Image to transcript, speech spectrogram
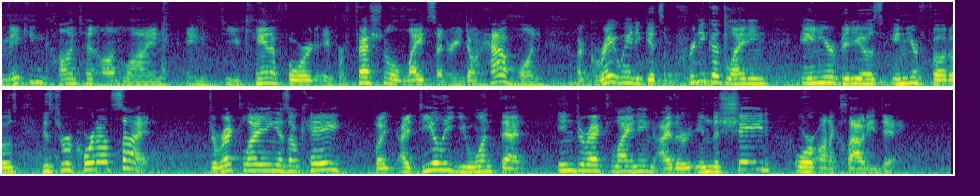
you're making content online and you can't afford a professional light set or you don't have one, a great way to get some pretty good lighting in your videos, in your photos, is to record outside. Direct lighting is okay, but ideally you want that indirect lighting either in the shade or on a cloudy day.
